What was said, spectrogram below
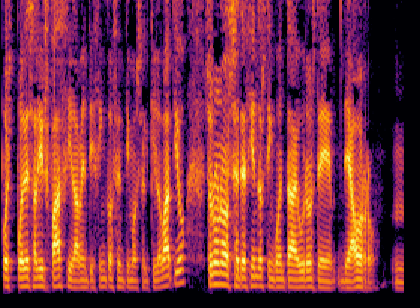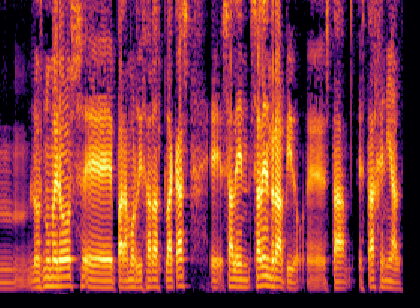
pues puede salir fácil a 25 céntimos el kilovatio. Son unos 700 250 euros de, ahorro. Mm, los números eh, para amortizar las placas eh, salen, salen rápido, eh, está, está genial.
